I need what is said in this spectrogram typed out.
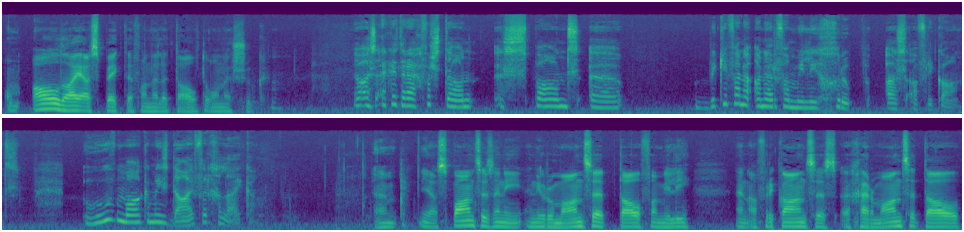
om al daai aspekte van hulle taal te ondersoek. Nou as ek dit reg verstaan, is Spaans 'n uh, bietjie van 'n ander familiegroep as Afrikaans. Hoe maak 'n mens daai vergelyking? Ehm um, ja, Spaans is in die in die Romaanse taalfamilie en Afrikaans is 'n Germaanse taal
